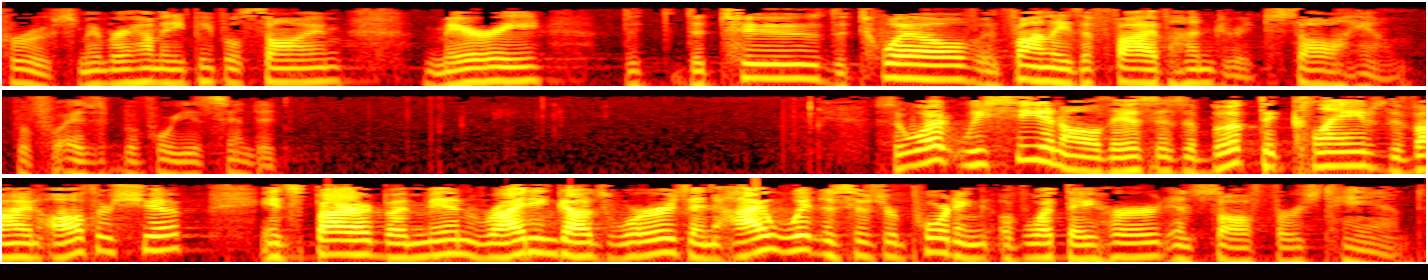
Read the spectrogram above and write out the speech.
proofs. Remember how many people saw him? Mary, the, the two, the twelve, and finally the 500 saw him before, as, before he ascended. So what we see in all this is a book that claims divine authorship, inspired by men writing God's words and eyewitnesses reporting of what they heard and saw firsthand.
